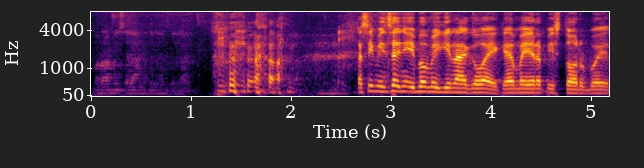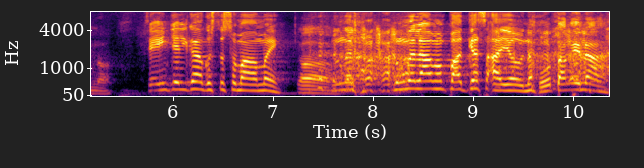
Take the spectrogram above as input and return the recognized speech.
Maraming salamat na sa lahat. Kasi minsan yung iba may ginagawa eh, kaya mahirap istorbo eh, no? Si Angel nga gusto sumama eh. Oo. Nung, nal- nung nalaman podcast, ayaw na. Putang ina.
